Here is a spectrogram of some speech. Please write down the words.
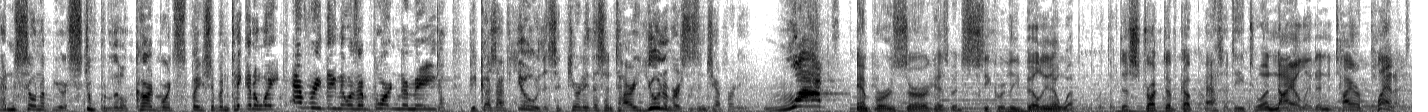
hadn't shown up your stupid little cardboard spaceship and taken away everything that was important to me. Because of you, the security of this entire universe is in jeopardy. What? Emperor Zurg has been secretly building a weapon with the destructive capacity to annihilate an entire planet.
